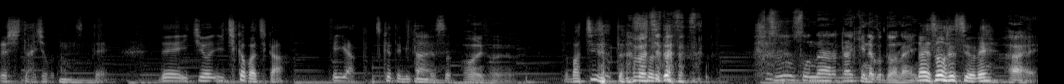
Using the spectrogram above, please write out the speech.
よし大丈夫だっつって、で一応一か八かいやつけてみたんです、はいはい。はいバッチリだったんです。バッチリだったんですか？普通そんなラッキーなことはない。ないそうですよね。はい。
